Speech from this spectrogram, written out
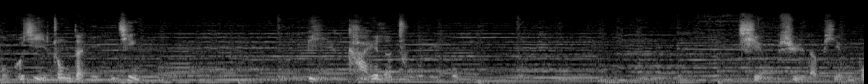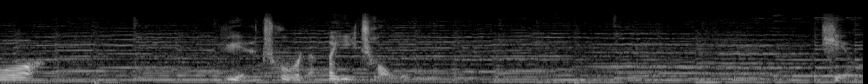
无意中的宁静，避开了主流，情绪的平波跃出了悲愁。停。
